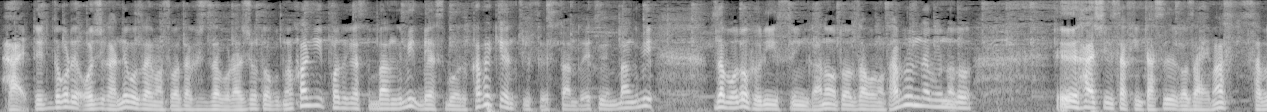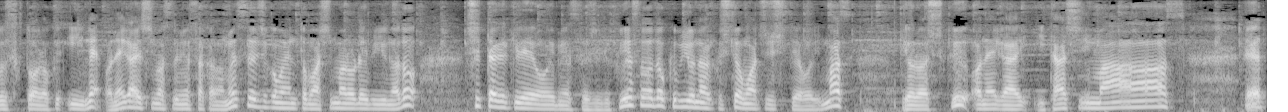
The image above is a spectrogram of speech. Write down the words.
はい。といったところでお時間でございます。私、ザボラジオトークの他に、ポッドキャスト番組、ベースボールカフェ研究生スタンド FM 番組、ザボのフリースインガーの音、ザボの多分多分など、えー、配信作品多数ございます。サブスク登録、いいね、お願いします。皆様のメッセージ、コメント、マシュマロレビューなど、知った激励応援メッセージ、リクエストなど首をなくしてお待ちしております。よろしくお願いいたします。え、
